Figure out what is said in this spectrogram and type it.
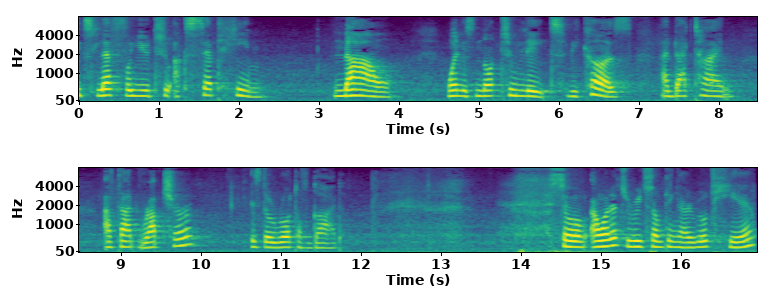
It's left for you to accept him now when it's not too late because at that time after that rapture is the wrath of God. So I wanted to read something I wrote here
